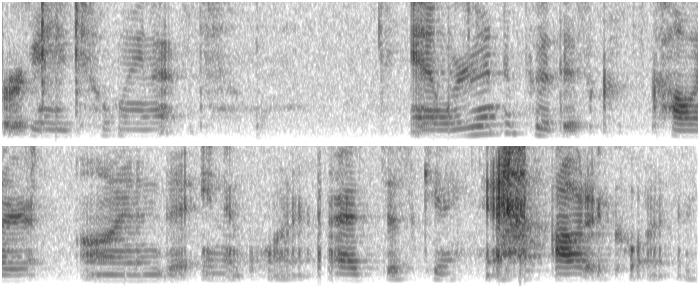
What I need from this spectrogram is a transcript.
burgundy tone in it. And we're going to put this color on the inner corner. I was just kidding, outer corner.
